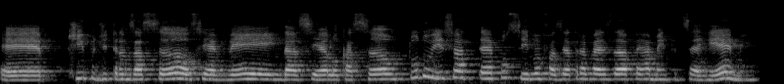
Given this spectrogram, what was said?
é, tipo de transação, se é venda, se é locação, tudo isso é, é possível fazer através da ferramenta de CRM?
